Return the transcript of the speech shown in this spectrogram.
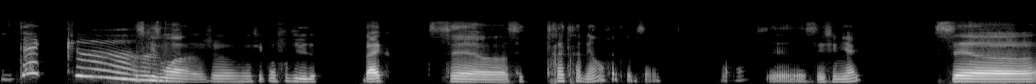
D'accord. Excuse-moi, je, j'ai confondu les deux. Bah, c'est, euh, c'est très très bien, en fait, comme ça. Voilà, c'est, génial. C'est, euh,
